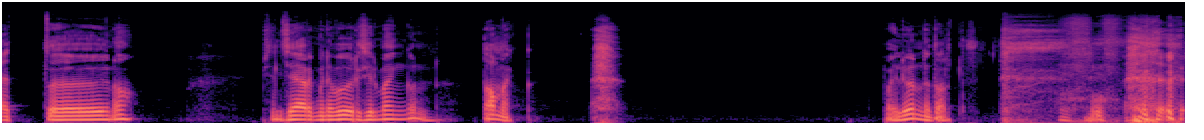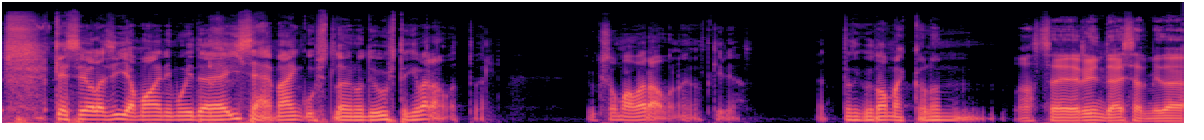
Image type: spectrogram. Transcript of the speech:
et äh, noh, mis neil see järgmine võõrsil mäng on? Tammek. palju õnne, tartlased kes ei ole siiamaani muide ise mängust löönud ju ühtegi väravat veel. üks oma värav on ainult kirjas. et nagu Tammekal on noh, see ründeasjad, mida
